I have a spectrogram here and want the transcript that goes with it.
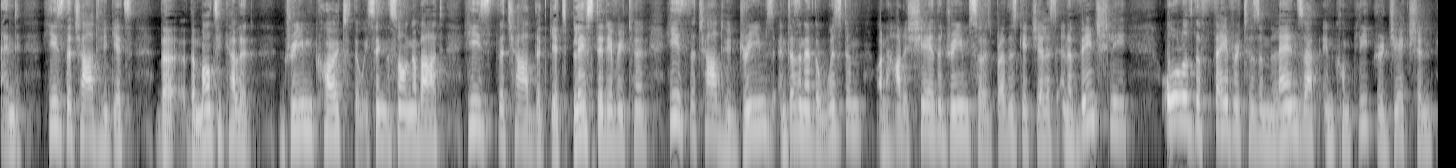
And he's the child who gets the, the multicolored dream coat that we sing the song about. He's the child that gets blessed at every turn. He's the child who dreams and doesn't have the wisdom on how to share the dream, so his brothers get jealous. And eventually, all of the favoritism lands up in complete rejection,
